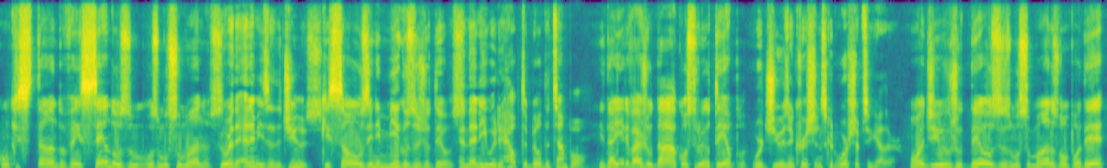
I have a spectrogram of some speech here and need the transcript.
conquistando, vencendo os, os muçulmanos, who are the enemies of the Jews. que são os inimigos dos judeus. And then he would help to build the temple E daí ele vai ajudar a construir o templo, where Jews and Christians could worship together. onde os judeus e os muçulmanos vão poder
